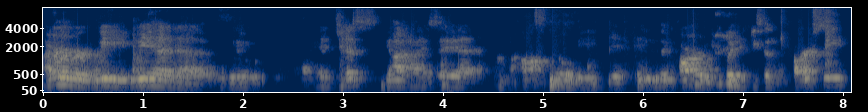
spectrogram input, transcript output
I remember we, we had, uh, we had just got Isaiah from the hospital. We get into the car, we put it, he's in the car seat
